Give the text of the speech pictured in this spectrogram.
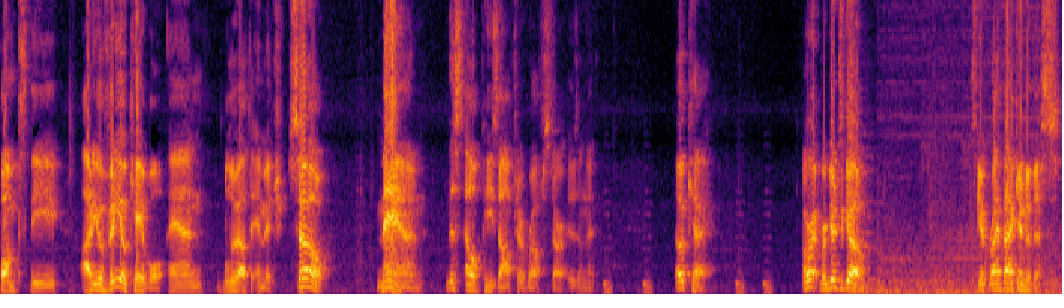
bumped the audio-video cable and blew out the image. So, man, this LP's off to a rough start, isn't it? Okay. Alright, we're good to go. Let's get right back into this.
